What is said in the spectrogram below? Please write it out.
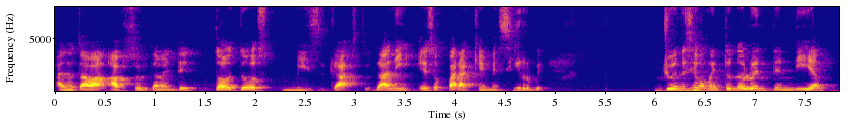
Anotaba absolutamente todos mis gastos. Dani, ¿eso para qué me sirve? Yo en ese momento no lo entendía,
